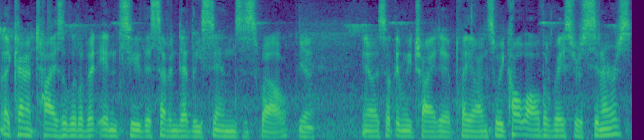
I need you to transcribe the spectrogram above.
that kind of ties a little bit into the seven deadly sins as well Yeah. you know, it's something we try to play on. So we call all the racers sinners,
